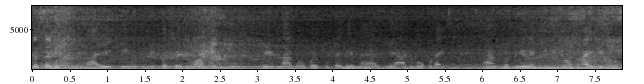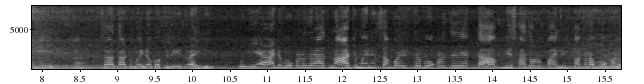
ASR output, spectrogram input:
कसं बी. काही केलं तुम्ही कसंही वापर. दीड लाख रुपये कुठे गेले नाही हे आठ बोकडं आहे आज बकरी किती दिवस राहिली तुमची. सात आठ महिने बकरी राहिली. मग हे आठ बोकडं जर अजून आठ महिने सांभाळली तर बोकडं जर एक दहा वीस हजार रुपयांनीच पकडा बोकडं.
